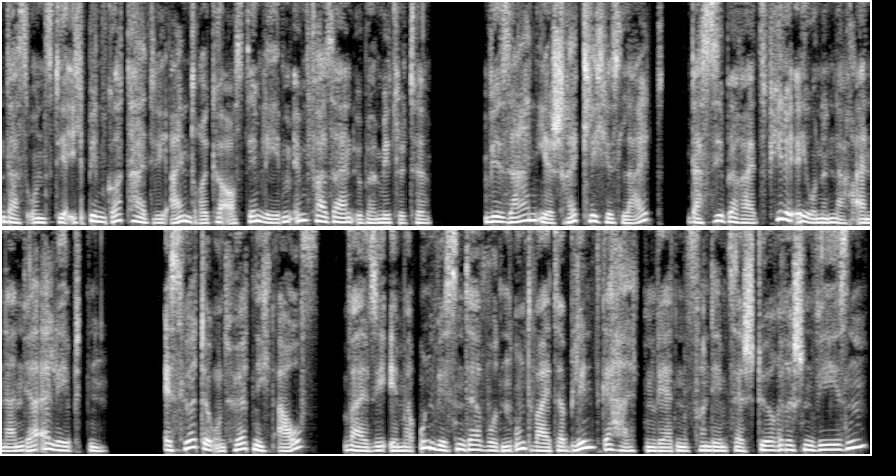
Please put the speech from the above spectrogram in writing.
dass uns die Ich Bin-Gottheit die Eindrücke aus dem Leben im Versein übermittelte. Wir sahen ihr schreckliches Leid, das sie bereits viele Äonen nacheinander erlebten. Es hörte und hört nicht auf, weil sie immer unwissender wurden und weiter blind gehalten werden von dem zerstörerischen Wesen,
